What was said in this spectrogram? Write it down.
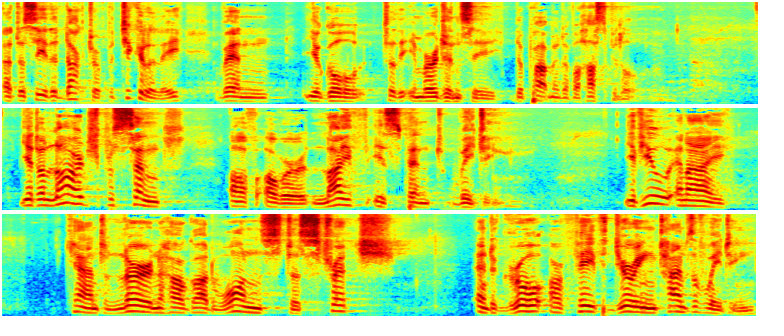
uh, to see the doctor, particularly when you go to the emergency department of a hospital. Yet a large percent of our life is spent waiting. If you and I can't learn how God wants to stretch and to grow our faith during times of waiting,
